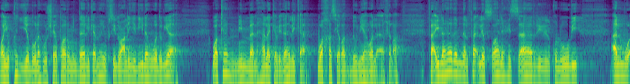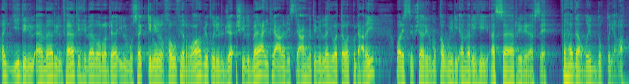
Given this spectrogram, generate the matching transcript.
ويقيض له الشيطان من ذلك ما يفسد عليه دينه ودنياه. وكم ممن هلك بذلك وخسر الدنيا والآخرة. فأين هذا من الفأل الصالح السار للقلوب المؤيد للآمال الفاتح باب الرجاء المسكن للخوف الرابط للجأش الباعث على الاستعانة بالله والتوكل عليه والاستبشار المقوي لأمله السار لنفسه. فهذا ضد الطيرة.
